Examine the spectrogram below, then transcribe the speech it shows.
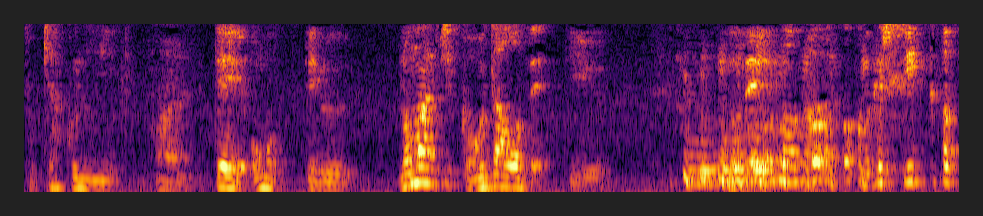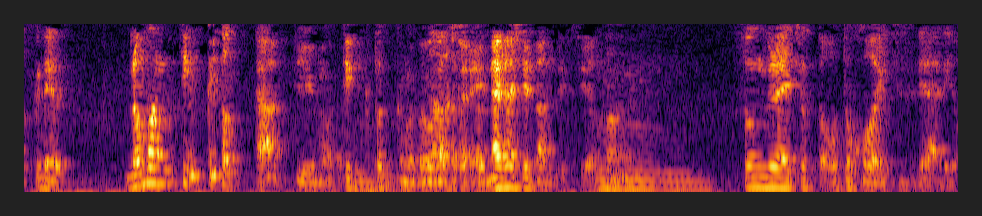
と逆にはいって思ってるロマンチックを歌おうぜっていうので 昔 TikTok でロマンティックトッカーっていうのを TikTok の動画とかで流してたんですよ。そんぐらいちょっと男は一途であれよ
